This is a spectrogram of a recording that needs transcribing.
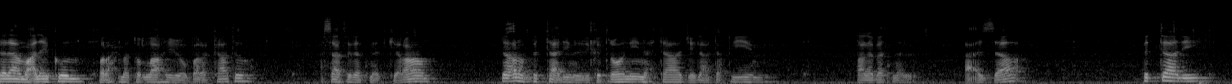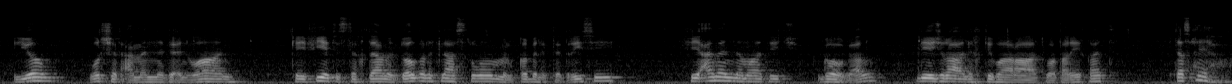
السلام عليكم ورحمة الله وبركاته. أساتذتنا الكرام نعرف بالتعليم الإلكتروني نحتاج إلى تقييم طلبتنا الأعزاء. بالتالي اليوم ورشة عملنا بعنوان كيفية استخدام ال Google Classroom من قبل التدريسي في عمل نماذج جوجل لإجراء الاختبارات وطريقة تصحيحها.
